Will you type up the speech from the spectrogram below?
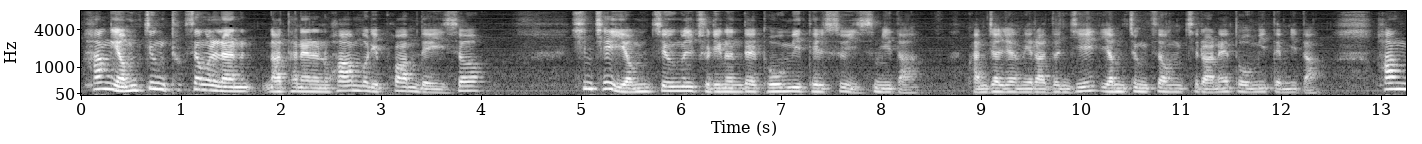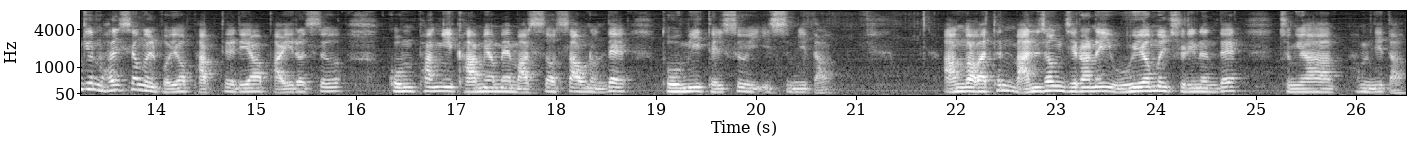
항염증 특성을 나타내는 화합물이 포함되어 있어 신체 염증을 줄이는 데 도움이 될 수 있습니다. 관절염이라든지 염증성 질환에 도움이 됩니다. 항균 활성을 보여 박테리아, 바이러스, 곰팡이 감염에 맞서 싸우는데 도움이 될 수 있습니다. 암과 같은 만성 질환의 위험을 줄이는데 중요합니다.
